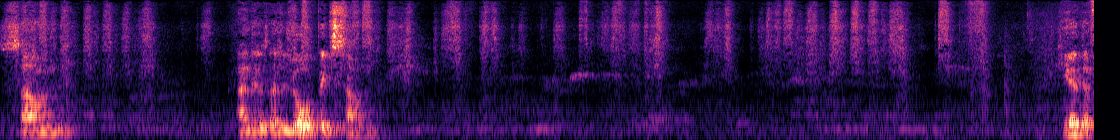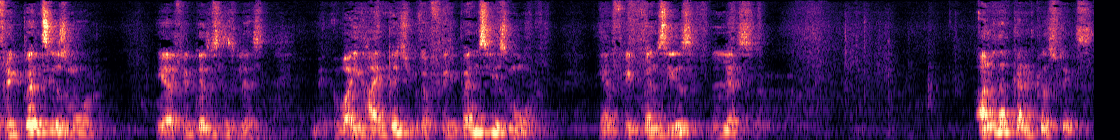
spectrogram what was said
Sound. And this is a low pitch sound. Here the frequency is more. Here frequency is less. Why high pitch? Because frequency is more. Here frequency is less. Another characteristics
